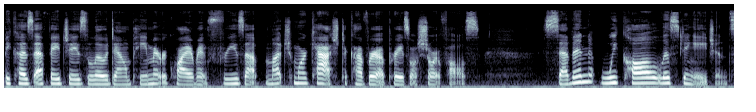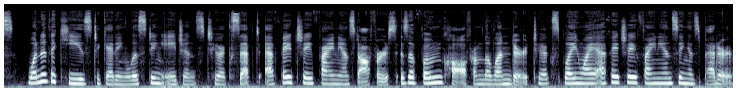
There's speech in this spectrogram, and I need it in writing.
because FHA's low down payment requirement frees up much more cash to cover appraisal shortfalls. Seven, we call listing agents. One of the keys to getting listing agents to accept FHA financed offers is a phone call from the lender to explain why FHA financing is better.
